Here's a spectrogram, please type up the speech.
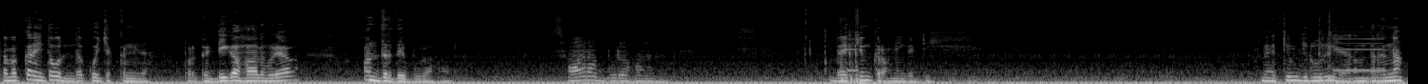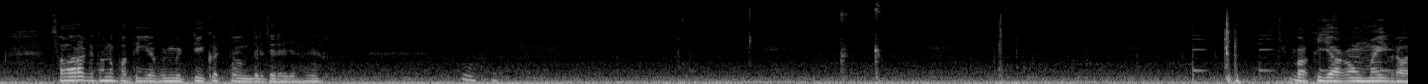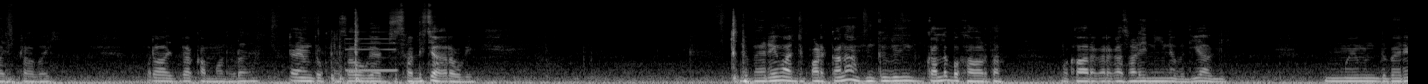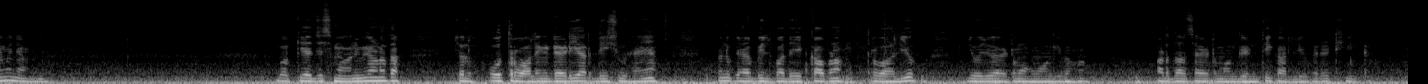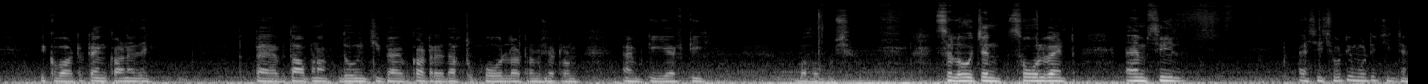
ਤਾਂ ਮੈਂ ਘਰੇ ਧੋ ਲੈਂਦਾ, ਕੋਈ ਚੱਕਰ ਨਹੀਂ ਦਾ। ਪਰ ਗੱਡੀ ਦਾ ਹਾਲ ਹੋ ਰਿਹਾ, ਅੰਦਰ ਦੇ ਬੁਰਾ ਹਾਲ। ਸਾਰਾ ਬੁਰਾ ਹਾਲ ਹੋਇਆ ਵੈਕਿਊਮ ਕਰਾਉਣੀ ਗੱਡੀ। ਵੈਕਿਊਮ ਜ਼ਰੂਰੀ ਹੈ ਯਾਰ, ਅੰਦਰ ਨਾ। ਸਾਰਾ ਕਿ ਤੁਹਾਨੂੰ ਪਤਾ ਹੀ ਆ ਫਿਰ ਮਿੱਟੀ ਘੱਟਾ ਅੰਦਰ ਚਲੇ ਜਾਇਆ ਬਾਕੀ ਜਾ ਕੇ ਆਉਂ ਮੈਂ ਹੀ ਰਾਜਪੁਰਾ ਬਾਈ। ਰਾਜਪੁਰਾ ਕੰਮ ਆ ਥੋੜਾ ਜਿਹਾ। ਟਾਈਮ ਤੋਂ ਖਾਸਾ ਹੋ ਗਿਆ, ਅੱਜ 4:30 ਹੋ ਗਏ। ਦੁਪਹਿਰੇ ਮੈਂ ਅੱਜ ਪੜਕਾ ਨਾ, ਕਿਉਂਕਿ ਕੱਲ ਬੁਖਾਰ ਤਾਂ। ਬੁਖਾਰ ਕਰਕੇ ਸਾਡੀ ਨੀਂਦ ਵਧੀਆ ਆ ਗਈ। ਮੈਂ ਦੁਪਹਿਰੇ ਮੈਂ ਜਾਣਾ। ਬਾਕੀ ਅੱਜ ਸਮਾਨ ਵੀ ਆਉਣਾ ਤਾਂ। ਚਲੋ, ਉਹ ਤਰਵਾ ਲੈਂਗੇ। ਡੈਡੀ ਯਾਰ ਦੀ ਇਸ਼ੂ ਹੈ ਆ। ਮੈਨੂੰ ਕਿਹਾ, ਬਿੱਲ ਪਾ ਦੇਖ ਕੇ ਆਪਣਾ ਕਰਵਾ ਲਿਓ। ਜੋ ਜੋ ਆਈਟਮਾਂ ਹੋਵਾਂਗੀ ਵਹਾਂ 8-10 ਆਈਟਮਾਂ ਗਿਣਤੀ ਕਰ ਲਿਓ, ਕਰੇ ਠੀਕ ਆ। ਇੱਕ ਵਾਟਰ ਟੈਂਕ ਆਣੇ ਦੇ। ਪੈਪ ਤਾਂ ਆਪਣਾ 2 ਇੰਚੀ ਪੈਪ ਘਟ ਰਹੇ ਦਾ ਹੋਰ ਲਟਰਮ ਸ਼ਟਰਮ ਐਫ ਟੀ ਬਹੁਤ ਕੁਝ ਸਲੋਚਨ ਸੋਲਵੈਂਟ ਐਮਸੀਲ ਐਸੀ ਛੋਟੀ ਮੋਟੀ ਚੀਜ਼ਾਂ।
